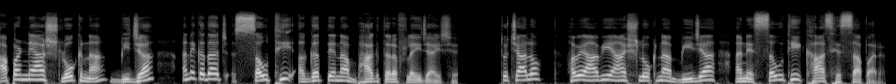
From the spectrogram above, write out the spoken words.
આપણને આ શ્લોકના બીજા અને કદાચ સૌથી અગત્યના ભાગ તરફ લઈ જાય છે. તો ચાલો, હવે આવીએ આ શ્લોકના બીજા અને સૌથી ખાસ હિસ્સા પર.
